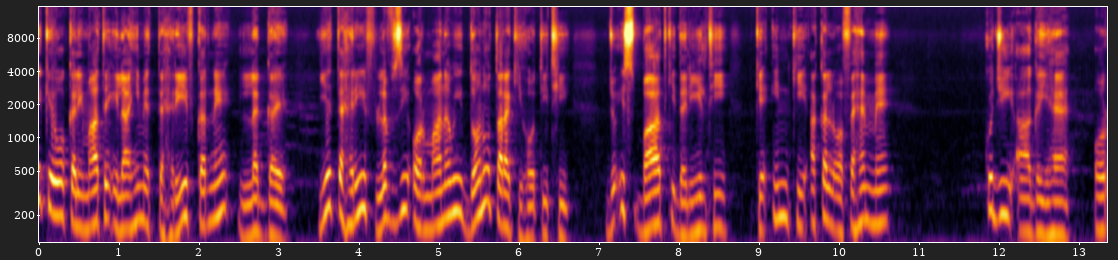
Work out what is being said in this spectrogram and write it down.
کہ وہ کلمات الہی میں تحریف کرنے لگ گئے۔ یہ تحریف لفظی اور معنوی دونوں طرح کی ہوتی تھی، جو اس بات کی دلیل تھی کہ ان کی عقل و فہم میں کجی آ گئی ہے اور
